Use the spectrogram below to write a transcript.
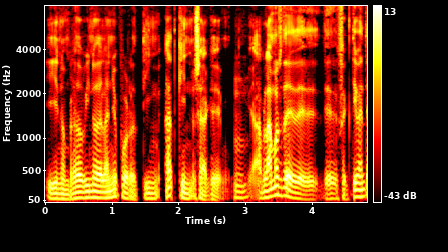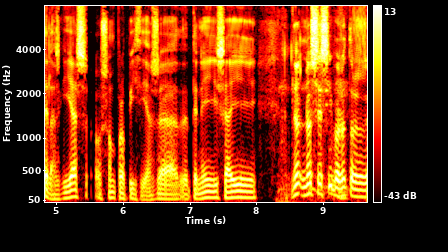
y nombrado vino del año por Tim Atkin. O sea que hablamos de, de- de, efectivamente las guías os son propicias. O sea, tenéis ahí. No, no sé si vosotros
